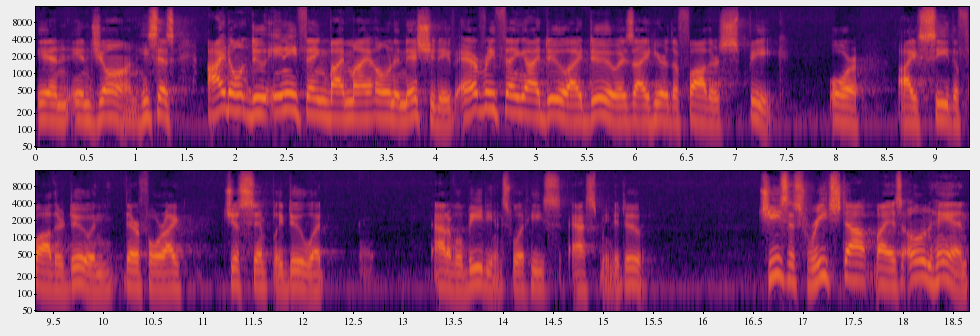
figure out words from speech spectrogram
in, in John? He says, I don't do anything by my own initiative. Everything I do, I do as I hear the Father speak, or I see the Father do, and therefore I just simply do what, out of obedience, what He's asked me to do. Jesus reached out by his own hand,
